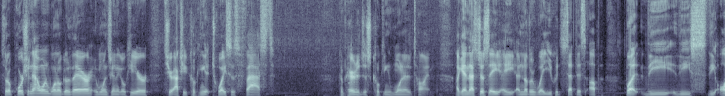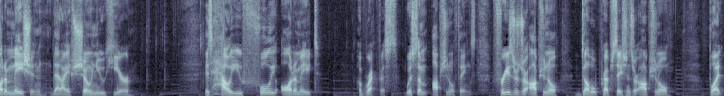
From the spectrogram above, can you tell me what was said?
So to portion that one, one will go there, and one's going to go here. So you're actually cooking it twice as fast compared to just cooking one at a time. Again, that's just a, a another way you could set this up. But the the the automation that I've shown you here is how you fully automate a breakfast with some optional things. Freezers are optional, double prep stations are optional, but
